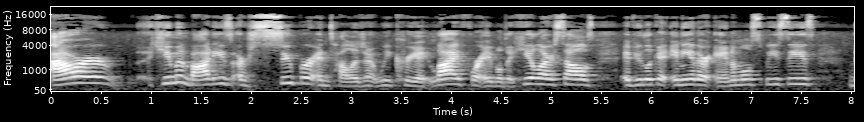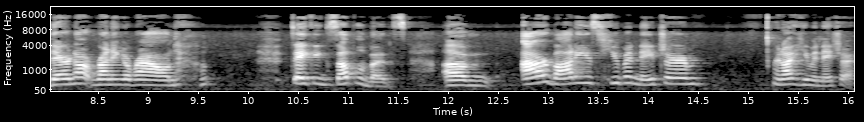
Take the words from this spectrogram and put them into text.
Our human bodies are super intelligent. We create life, we're able to heal ourselves. If you look at any other animal species, they're not running around taking supplements. Um, our bodies, human nature, or not human nature,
